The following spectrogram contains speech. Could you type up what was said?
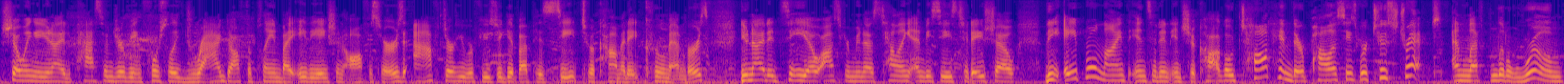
showing a United passenger being forcibly dragged off the plane by aviation officers after he refused to give up his seat to accommodate crew members. United CEO Oscar Munoz telling NBC's Today Show the April 9th incident in Chicago taught him their policies were too strict and left little room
